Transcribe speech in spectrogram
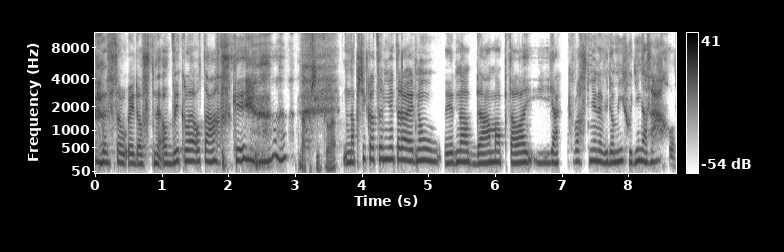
jsou i dost neobvyklé otázky. Například? Například se mě teda jednou jedna dáma ptala, jak vlastně nevědomí chodí na záchod.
